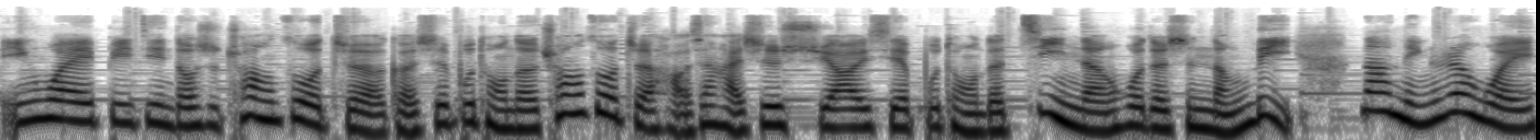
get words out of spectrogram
因为毕竟都是创作者，可是不同的创作者好像还是需要一些不同的技能或者是能力。那您认为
